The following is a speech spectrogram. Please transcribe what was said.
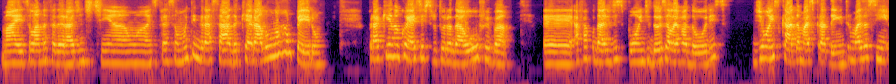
mas lá na Federal a gente tinha uma expressão muito engraçada que era aluno rampeiro. Para quem não conhece a estrutura da UFBA, é, a faculdade dispõe de dois elevadores, de uma escada mais para dentro, mas assim,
